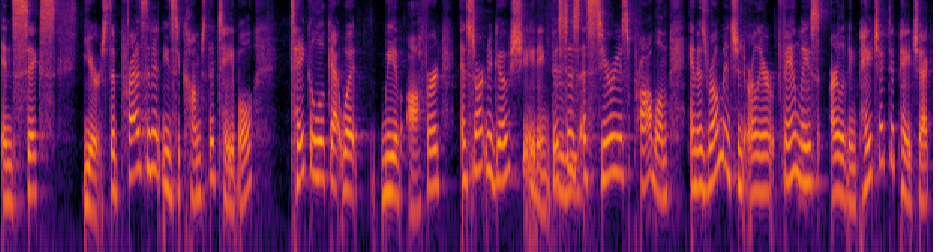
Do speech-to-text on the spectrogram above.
in six years. The president needs to come to the table take a look at what we have offered and start negotiating. This mm-hmm. is a serious problem. And as Ro mentioned earlier, families are living paycheck to paycheck.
